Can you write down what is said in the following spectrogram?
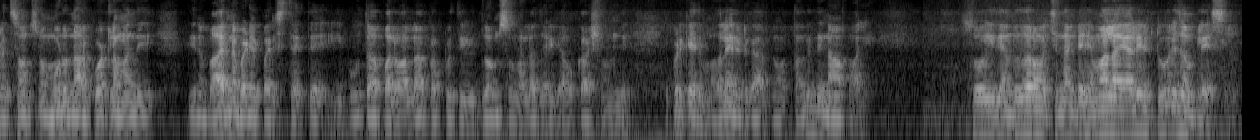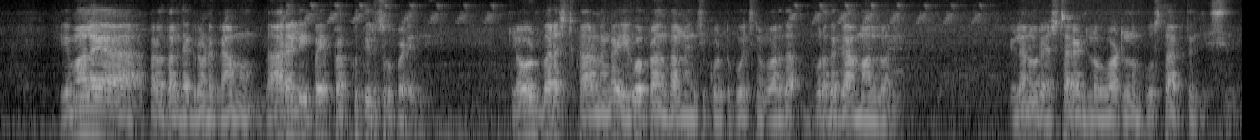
ప్రతి సంవత్సరం మూడున్నర కోట్ల మంది దీని బారిన పడే పరిస్థితి అయితే ఈ భూతాపాల వల్ల ప్రకృతి విధ్వంసం వల్ల జరిగే అవకాశం ఉంది. ఇప్పటికే ఇది మొదలైనట్టుగా అర్థమవుతుంది. దీన్ని ఆపాలి. సో ఇది ఎంత దూరం వచ్చిందంటే హిమాలయాలు టూరిజం ప్లేస్లు. హిమాలయ పర్వతాల దగ్గర ఉన్న గ్రామం దారలీపై ప్రకృతి ఇరుచుకుపడింది క్లౌడ్ బరస్ట్ కారణంగా ఎగువ ప్రాంతాల నుంచి కొట్టుకొచ్చిన వరద బురద గ్రామాల్లోని ఇళ్ళను రెస్టారెంట్లు హోటళ్ళను భూస్థాపితం చేసింది.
